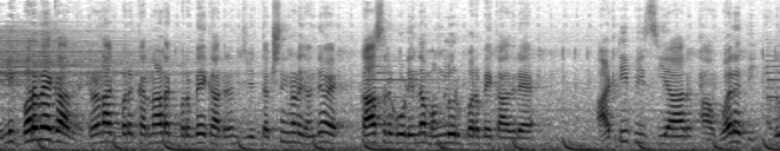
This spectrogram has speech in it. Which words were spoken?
ಇಲ್ಲಿಗೆ ಬರಬೇಕಾದ್ರೆ ಕರ್ನಾಟಕ ಬರ ಕರ್ನಾಟಕ ಬರಬೇಕಾದ್ರೆ ದಕ್ಷಿಣ ಕನ್ನಡ, ಅಂದರೆ ಕಾಸರಗೋಡಿಂದ ಮಂಗಳೂರಿಗೆ ಬರಬೇಕಾದ್ರೆ R T P C R, ಆ ವರದಿ, ಅದು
